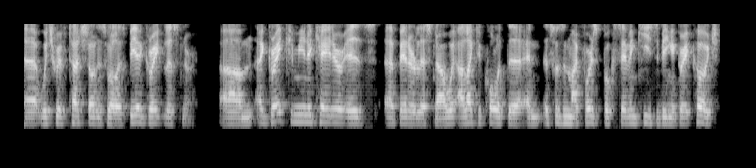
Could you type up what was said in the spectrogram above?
uh, which we've touched on as well as be a great listener. Um, a great communicator is a better listener. I, like to call it the, and this was in my first book, Seven Keys to Being a Great Coach,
